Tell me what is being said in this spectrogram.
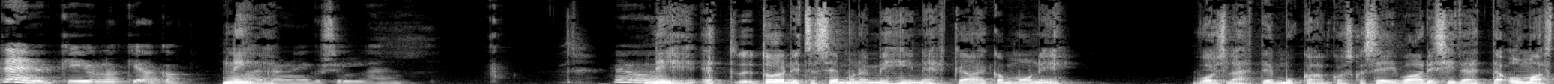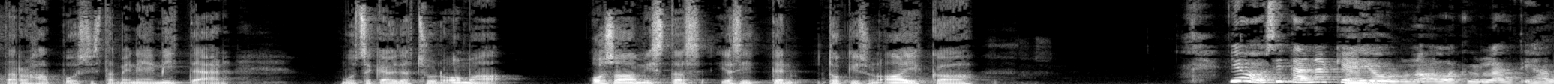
tehnytkin jollakin aika, Niin. aika niin kuin silleen. Joo. Niin, että toi on itse semmoinen, mihin ehkä aika moni voisi lähteä mukaan, koska se ei vaadi sitä, että omasta rahapussista menee mitään, mutta sä käytät sun omaa osaamistas ja sitten toki sun aikaa. Joo, sitä näkee Mm. joulun alla kyllä, että ihan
